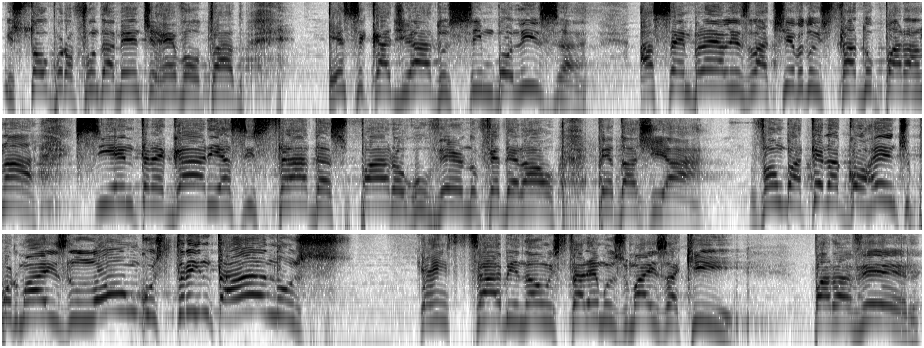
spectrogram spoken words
Estou profundamente revoltado. Esse cadeado simboliza Assembleia Legislativa do Estado do Paraná se entregarem as estradas para o governo federal pedagiar. Vão bater a corrente por mais longos 30 anos. Que Quem sabe não estaremos mais aqui para ver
